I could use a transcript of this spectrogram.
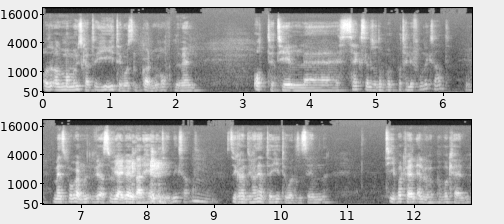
Og, og man må huske at hittegodsen på Gardermoen åpner vel åtte til eh, seks eller sånt på, på telefon, ikke sant? Mens på Gardermoen, vi, altså, vi er vi er jo der hele tiden, ikke sant? Så de kan, de kan hente hittegodsen sin ti på kvelden, elleve på, på kvelden.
